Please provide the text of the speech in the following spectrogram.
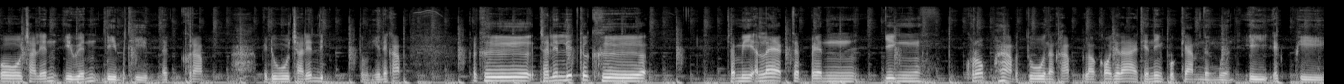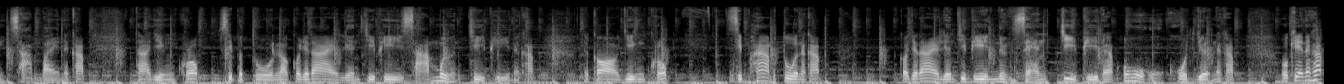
Go Challenge Event Dream Team นะครับไปดู Challenge List ตรงนี้นะครับ ก็คือ Challenge List ก็คือจะมีอันแรกจะเป็นยิง ครบ 5 ประตูนะครับเราก็จะได้เทรนนิ่งโปรแกรม 10,000 EXP 3 ใบนะครับถ้ายิงครบ 10 ประตูเราก็จะได้เหรียญ GP 30,000 GP นะครับแล้วก็ยิงครบ 15 ประตูนะครับก็จะได้เหรียญ GP 100,000 GP นะครับโอ้โหโคตรเยอะนะครับโอเคนะครับ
